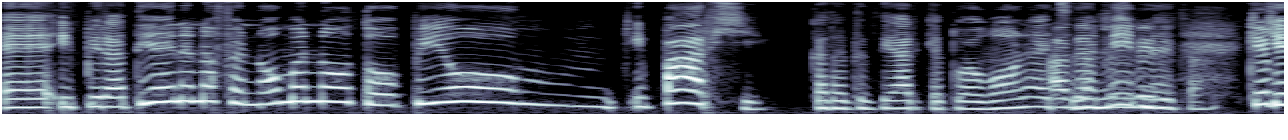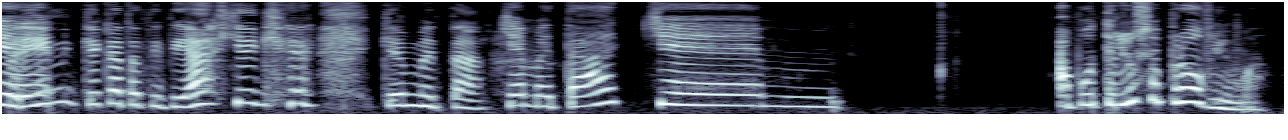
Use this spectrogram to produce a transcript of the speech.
ε, η πειρατεία είναι ένα φαινόμενο το οποίο υπάρχει κατά τη διάρκεια του αγώνα, έτσι δεν είναι; Και, και πριν και κατά τη διάρκεια και, και μετά. Και μετά και αποτελούσε πρόβλημα,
